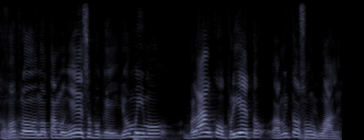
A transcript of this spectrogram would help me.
Nosotros no estamos en eso, porque yo mismo blanco o prieto, a mí todos son iguales.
